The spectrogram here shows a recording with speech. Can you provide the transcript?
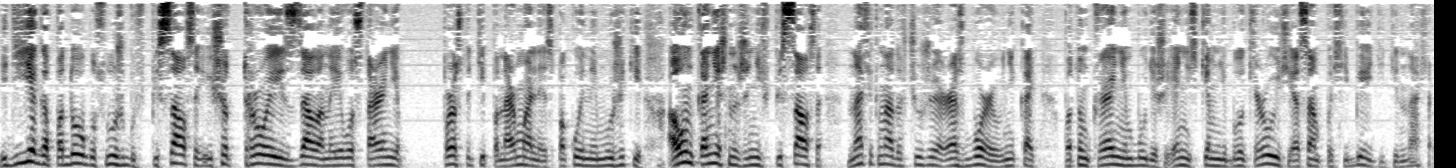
и Диего по долгу службы вписался, еще трое из зала на его стороне Просто типа нормальные, спокойные мужики. А он, конечно же, не вписался. Нафиг надо в чужие разборы вникать. Потом крайним будешь. Я ни с кем не блокируюсь, я сам по себе, идите нахер.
